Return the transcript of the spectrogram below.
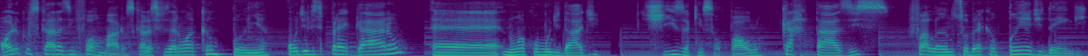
Olha o que os caras informaram. Os caras fizeram uma campanha onde eles pregaram é, numa comunidade X aqui em São Paulo cartazes falando sobre a campanha de dengue.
